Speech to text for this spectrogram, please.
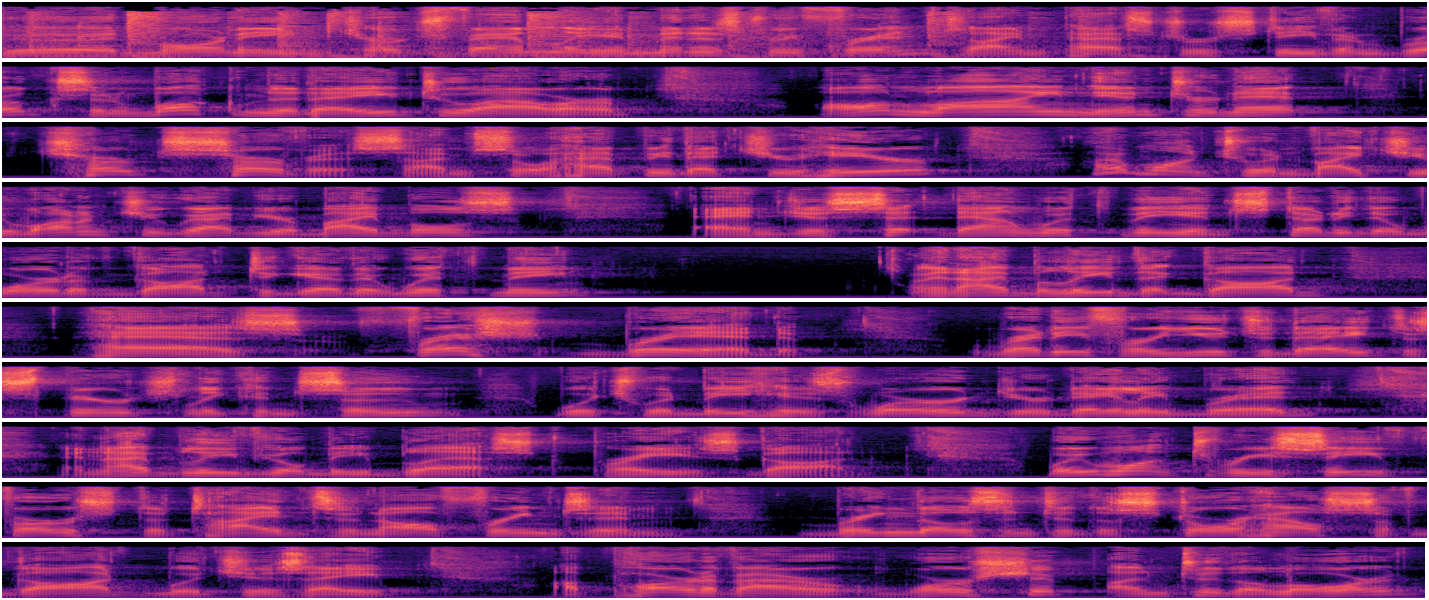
Good morning, church family and ministry friends. I'm Pastor Stephen Brooks, and welcome today to our online internet church service. I'm so happy that you're here. I want to invite you, why don't you grab your Bibles and just sit down with me and study the Word of God together with me? And I believe that God has fresh bread ready for you today to spiritually consume, which would be His Word, your daily bread. And I believe you'll be blessed. Praise God. We want to receive first the tithes and offerings and bring those into the storehouse of God, which is a, a part of our worship unto the Lord.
